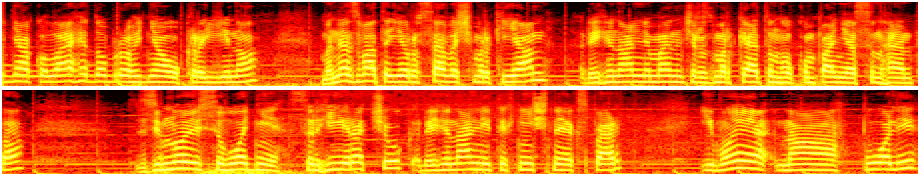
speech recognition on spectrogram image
дня, колеги, доброго дня, Україно. Мене звати Яросевич Маркіян, регіональний менеджер з маркетингу компанії Сингента. Зі мною сьогодні Сергій Радчук, регіональний технічний експерт. І ми на полі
